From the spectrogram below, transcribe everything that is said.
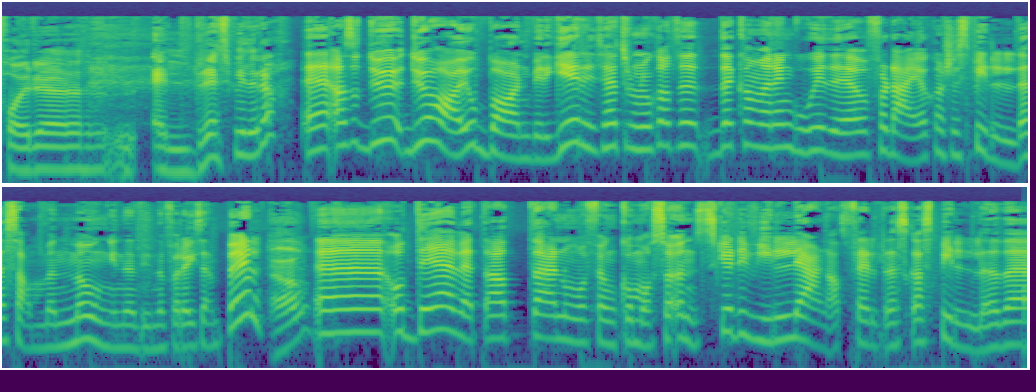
for eh, eldre spillere? Eh, altså, du, du har jo barn, Birger, så jeg tror nok at det, det kan være en god idé for deg å kanskje spille det sammen med ungene dine, f.eks. Ja. Eh, og det vet jeg at det er noe Funcom også ønsker. De vil gjerne at foreldre skal spille det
